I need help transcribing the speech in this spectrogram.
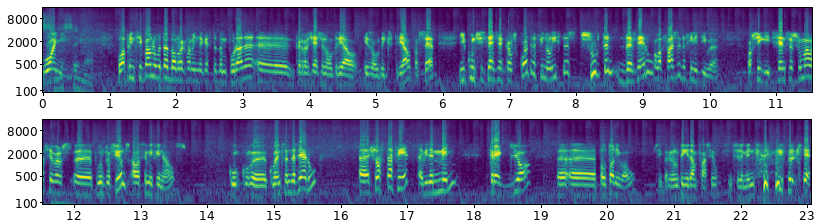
guanyin. Sí, senyor. La principal novetat del reglament d'aquesta temporada, eh, que regeix en el trial, és el Dix Trial, per cert, i consisteix en que els quatre finalistes surten de zero a la fase definitiva. O sigui, sense sumar les seves eh, puntuacions a les semifinals. Co co eh, comencen de zero. Eh, això està fet, evidentment, crec jo, eh, eh, pel Toni Bou. Sí, perquè no ho tingui tan fàcil, sincerament, perquè,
